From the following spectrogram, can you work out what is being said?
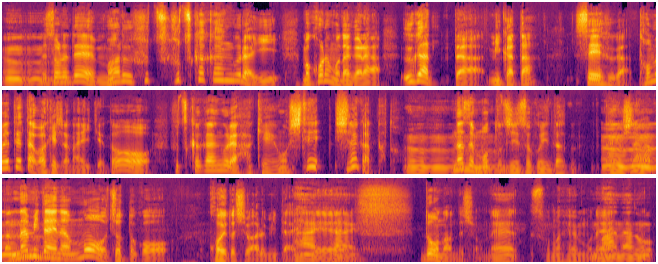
うんうんうん。でそれで丸 2, 2日間ぐらい、まあ、これもだからうがった見方政府が止めてたわけじゃないけど2日間ぐらい派遣をしてしなかったと、うんうんうんうん。なぜもっと迅速にだ対応しなかったんだみたいなのもちょっとこう声としてはあるみたいで、はいはいどうなんでしょうねその辺もね。まあ、あの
